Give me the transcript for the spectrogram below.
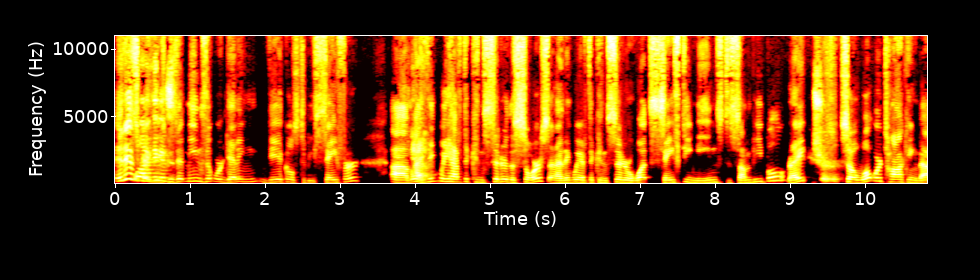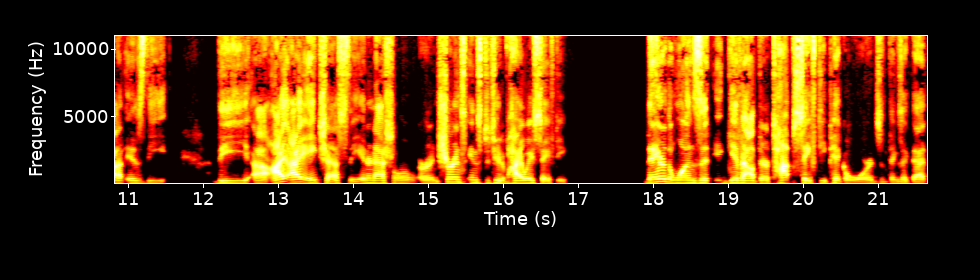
It is well, great because it means that we're getting vehicles to be safer. Um, yeah. I think we have to consider the source, and I think we have to consider what safety means to some people, right? Sure. So what we're talking about is the the uh, IIHS, the International or Insurance Institute of Highway Safety. They are the ones that give out their top safety pick awards and things like that.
